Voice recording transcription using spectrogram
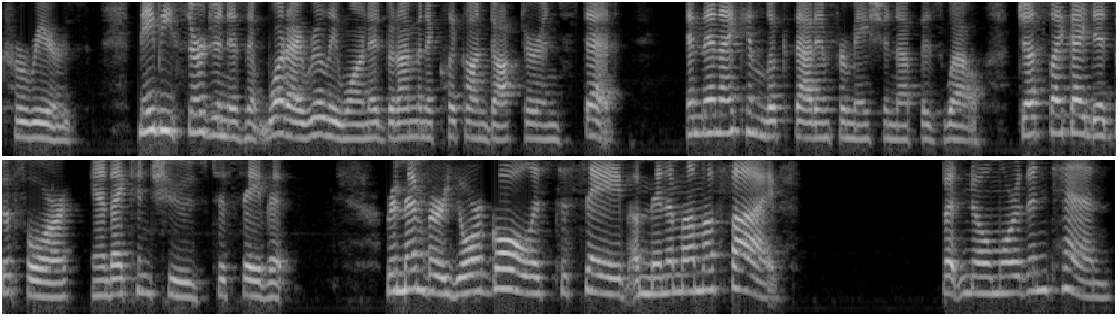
careers. Maybe surgeon isn't what I really wanted, but I'm going to click on doctor instead. And then I can look that information up as well, just like I did before, and I can choose to save it. Remember, your goal is to save a minimum of five, but no more than 10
